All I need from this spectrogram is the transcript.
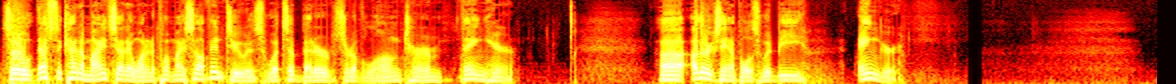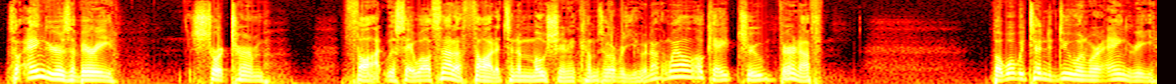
So that's the kind of mindset I wanted to put myself into is what's a better sort of long-term thing here. Uh, other examples would be anger. So anger is a very short-term thought. We'll say, well, it's not a thought, it's an emotion. It comes over you. And I, well, okay, true, fair enough. But what we tend to do when we're angry,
